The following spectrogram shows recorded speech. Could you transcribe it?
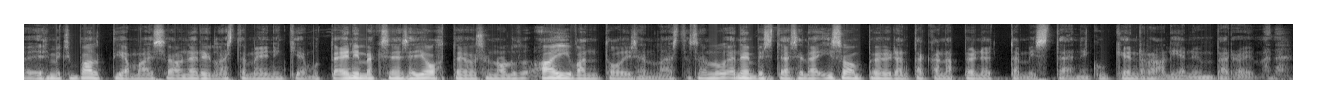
esimerkiksi Baltian maissa on erilaista meininkiä, mutta enimmäkseen se johtajuus on ollut aivan toisenlaista. Se on ollut enemmän sitä siellä ison pöydän takana pönöttämistä niin kuin kenraalien ympäröimänä.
